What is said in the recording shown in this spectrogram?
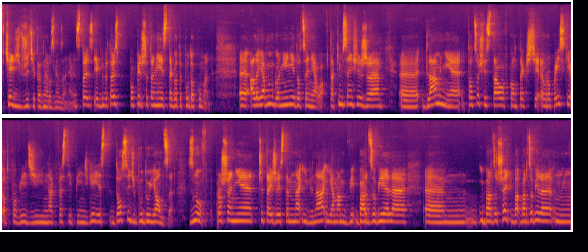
wcielić w życie pewne rozwiązania. Więc to jest, jak gdyby to jest, po pierwsze, to nie jest tego typu dokument, e, ale ja bym go nie niedoceniała. W takim sensie, że dla mnie to, co się stało w kontekście europejskiej odpowiedzi na kwestię 5G jest dosyć budujące. Znów, proszę nie czytaj, że jestem naiwna i ja mam bardzo wiele i bardzo, bardzo wiele mm,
